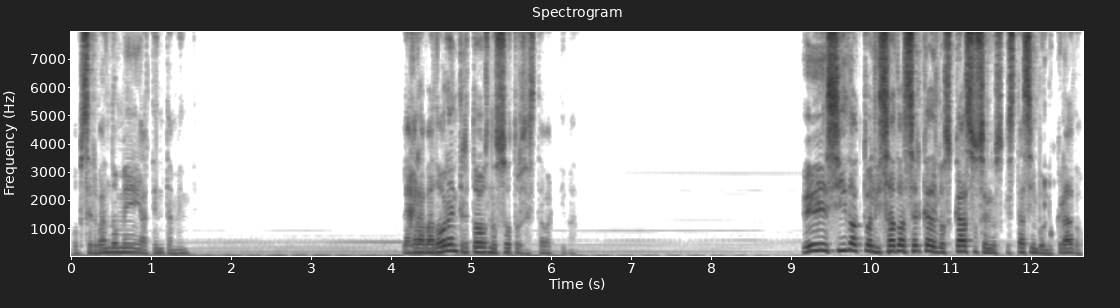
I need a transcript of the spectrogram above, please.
observándome atentamente. La grabadora entre todos nosotros estaba activada. He sido actualizado acerca de los casos en los que estás involucrado,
